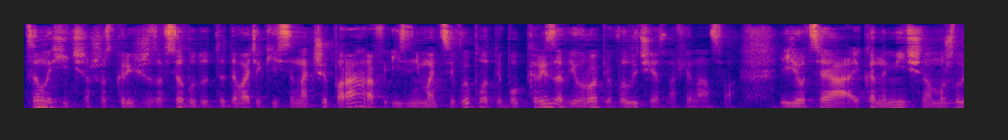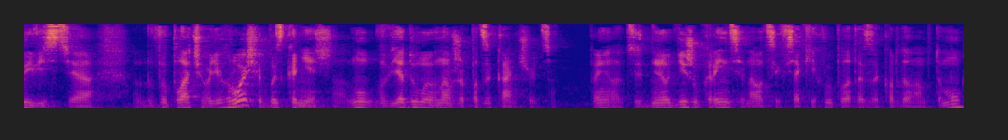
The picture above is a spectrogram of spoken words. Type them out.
це логічно, що скоріше за все будуть давати якийсь інакший параграф і знімати ці виплати, бо криза в Європі величезна фінансова. І оця економічна можливість е, виплачувати гроші безконечно. Ну я думаю, вона вже подзаканчується. Поняли? Це не одні ж українці на оцих всяких виплатах за кордоном. Тому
